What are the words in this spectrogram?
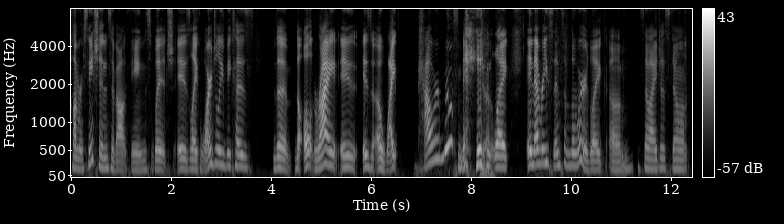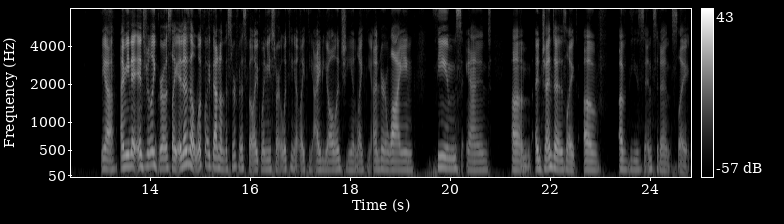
conversations about things, which is like largely because the the alt right is is a white power movement, Yeah. like in every sense of the word. Like, um, so I just don't. Yeah, I mean it, it's really gross. Like it doesn't look like that on the surface, but like when you start looking at like the ideology and like the underlying themes and um agendas like of of these incidents like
